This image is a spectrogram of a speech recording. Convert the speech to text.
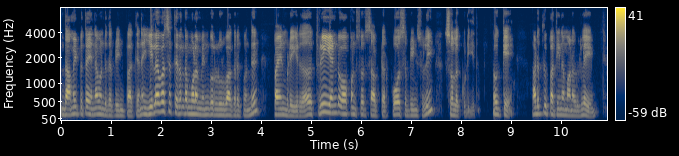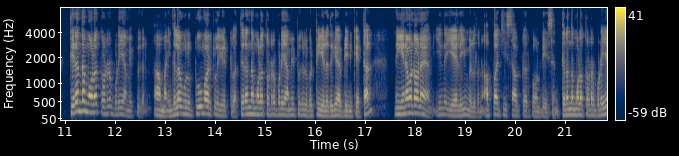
இந்த அமைப்பு தான் என்ன பண்ணுது அப்படின்னு பார்த்தீங்கன்னா இலவச திறந்த மூலம் மென்பொருள் உருவாக்குறதுக்கு வந்து பயன்படுகிறது. அதாவது free and open source software FOSS அப்படின்னு சொல்லி சொல்லக்கூடியது. ஓகே. அடுத்து பார்த்தீங்கன்னா மாணவர்களே திறந்த மூல தொடர்புடைய அமைப்புகள். ஆமாம் இதெல்லாம் உங்களுக்கு டூ மார்க்கில் கேட்டுவா திறந்த மூல தொடர்புடைய அமைப்புகள் பற்றி எழுதுக அப்படின்னு கேட்டால் நீங்கள் என்ன பண்ணணும்? இந்த ஏழையும் எழுதணும். அப்பாச்சி சாஃப்ட்வேர் ஃபவுண்டேஷன் திறந்த மூல தொடர்புடைய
